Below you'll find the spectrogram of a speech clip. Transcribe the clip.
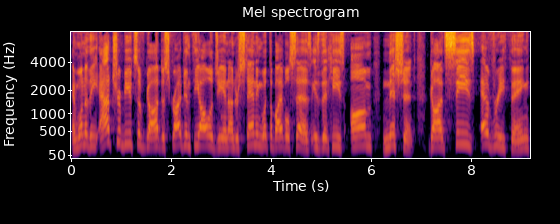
And one of the attributes of God described in theology and understanding what the Bible says is that He's omniscient. God sees everything,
